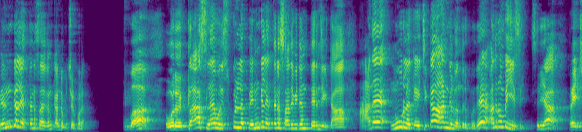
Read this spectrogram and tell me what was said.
பெண்கள் எத்தனை சதவீதம் கண்டுபிடிச்சிருப்பேன் போகிறேன் இப்போ ஒரு கிளாஸில் ஒரு ஸ்கூலில் பெண்கள் எத்தனை சதவீதம் தெரிஞ்சுக்கிட்டா அதை நூறில் கழிச்சுக்கிட்டா ஆண்கள் வந்துருப்போது அது ரொம்ப ஈஸி சரியா? ரைட்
